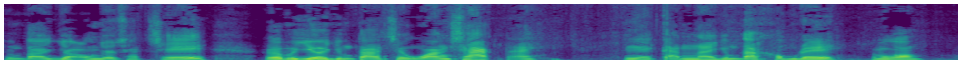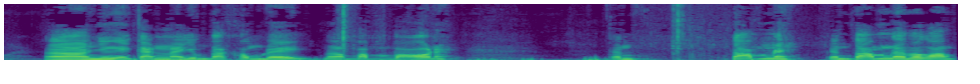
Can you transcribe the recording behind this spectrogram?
chúng ta dọn cho sạch sẽ rồi bây giờ chúng ta sẽ quan sát đây những cái cành này chúng ta không để bà con à, những cái cành này chúng ta không để chúng ta bấm bỏ này cành tâm này cành tâm này bà con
